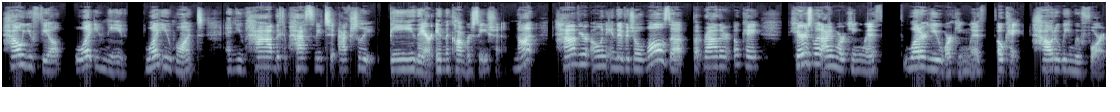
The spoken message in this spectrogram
how you feel, what you need, what you want, and you have the capacity to actually be there in the conversation, not have your own individual walls up, but rather, okay, here's what I'm working with. What are you working with? Okay, how do we move forward?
